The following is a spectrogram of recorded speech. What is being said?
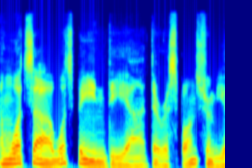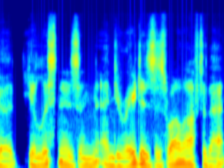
and what's uh what's been the uh the response from your your listeners and and your readers as well after that?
